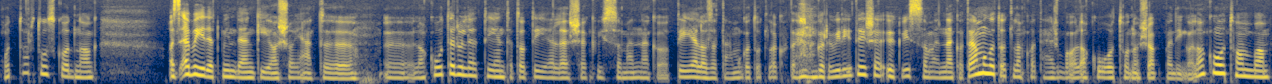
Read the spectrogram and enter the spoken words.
ott tartózkodnak, az ebédet mindenki a saját ö, ö, lakóterületén, tehát a TLS-ek visszamennek, a TL az a támogatott lakhatásnak a rövidítése, ők visszamennek a támogatott lakhatásba, a lakóotthonosak pedig a lakóotthonban.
